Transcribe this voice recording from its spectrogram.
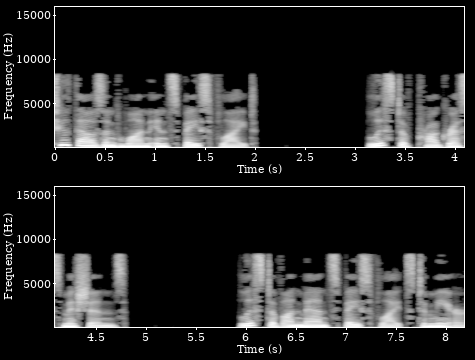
2001 in spaceflight. List of Progress missions. List of unmanned spaceflights to Mir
